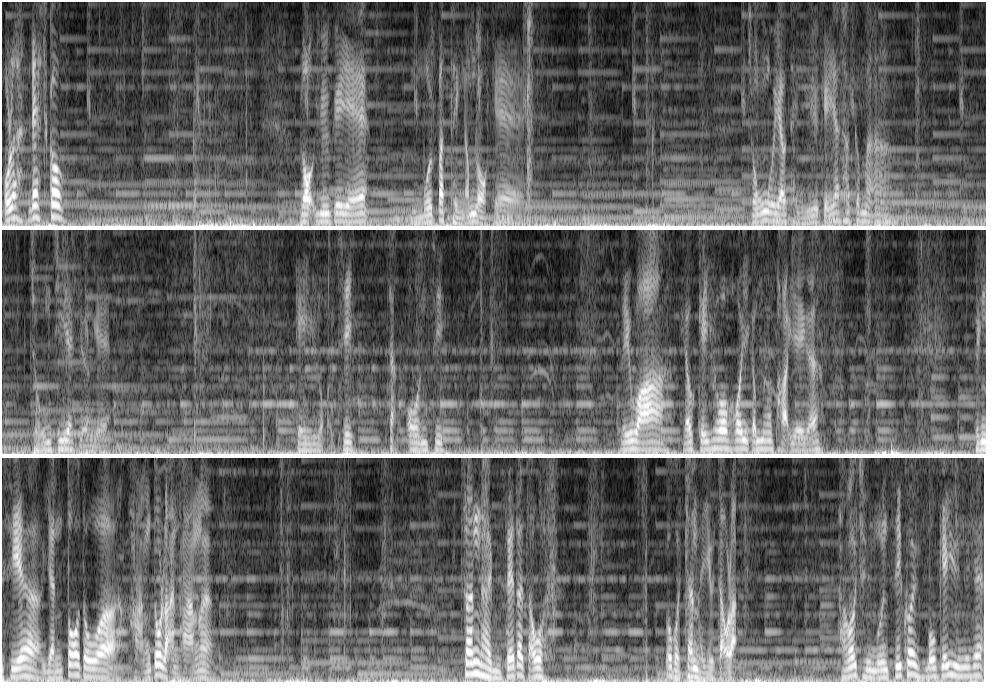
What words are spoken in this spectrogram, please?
好啦，Let's go！落雨嘅嘢唔會不停咁落嘅。總會有停雨嘅一刻噶嘛。總之一樣嘢，既來之則安之。你話有幾可可以咁樣拍嘢嘅？平時啊，人多到啊，行都難行啊，真係唔捨得走啊。不過真係要走啦，行去屯門市區冇幾遠嘅啫。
